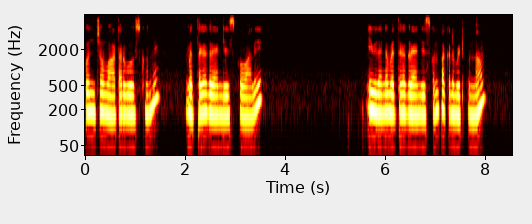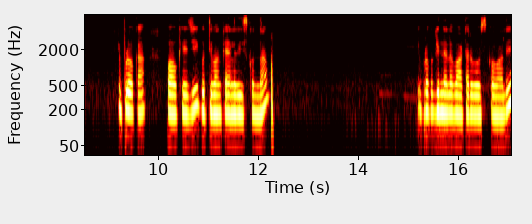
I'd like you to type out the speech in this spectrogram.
కొంచెం వాటర్ పోసుకొని మెత్తగా గ్రైండ్ చేసుకోవాలి. ఈ విధంగా మెత్తగా గ్రైండ్ చేసుకొని పక్కన పెట్టుకుందాం. ఇప్పుడు ఒక పావు కేజీ గుత్తి వంకాయలు తీసుకుందాం. ఇప్పుడు ఒక గిన్నెలో వాటర్ పోసుకోవాలి.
